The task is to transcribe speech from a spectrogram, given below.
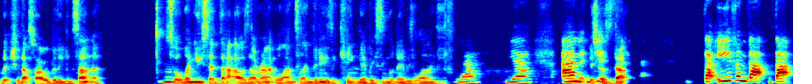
Literally, that's why we believe in Santa. Mm. So when you said that, I was like, right, well, I'm telling Vinny he's a king every single day of his life. Yeah, yeah, and because just, that that even that that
